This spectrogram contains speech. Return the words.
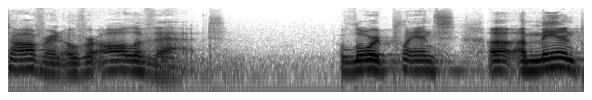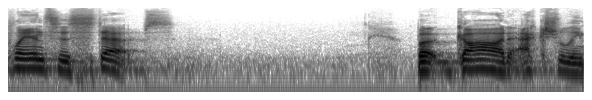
sovereign over all of that. The Lord plans, uh, a man plans his steps, but God actually,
